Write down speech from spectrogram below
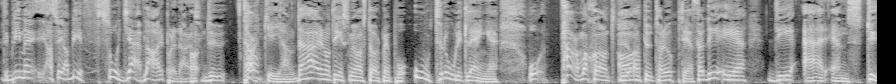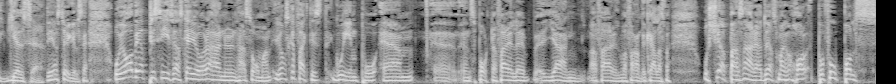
Det blir mig, alltså jag blir så jävla arg på det där. Ja, Alltså. du, tack Ian. Det här är någonting som jag har stört mig på otroligt länge. Och fan vad skönt du, Ja. att du tar upp det. För det är, det är en styggelse. Det är en styggelse. Och jag vet precis vad jag ska göra här nu den här sommaren. Jag ska faktiskt gå in på en, en sportaffär eller järnaffär eller vad fan det kallas för och köpa en sån här, du vet, som man har på fotbolls...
